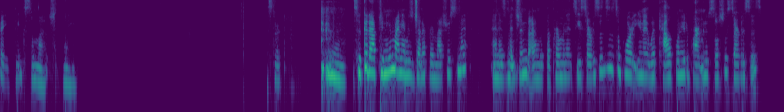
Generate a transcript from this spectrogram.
Great, thanks so much. Start. so good afternoon. My name is Jennifer Messerschmidt. And as mentioned, I'm with the Permanency Services and Support Unit with California Department of Social Services.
